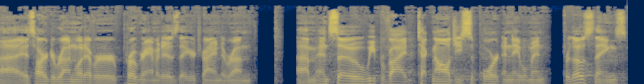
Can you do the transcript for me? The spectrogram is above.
uh, it's hard to run whatever program it is that you're trying to run. Um, and so we provide technology support enablement for those things,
